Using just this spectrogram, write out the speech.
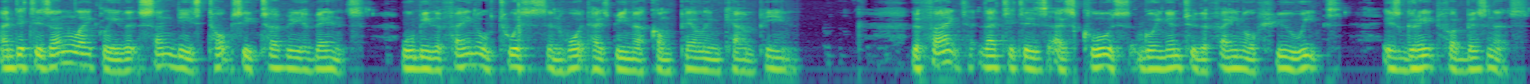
and it is unlikely that Sunday's topsy-turvy events will be the final twists in what has been a compelling campaign. The fact that it is as close going into the final few weeks is great for business.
